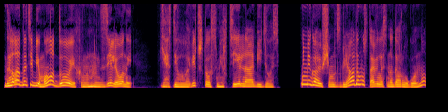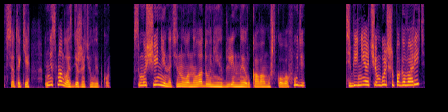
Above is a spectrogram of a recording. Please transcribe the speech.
Да ладно тебе, молодой, хм, зеленый. Я сделала вид, что смертельно обиделась немигающим взглядом уставилась на дорогу, но все таки не смогла сдержать улыбку. В смущении натянула на ладони длинные рукава мужского худи. «Тебе не о чем больше поговорить?»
